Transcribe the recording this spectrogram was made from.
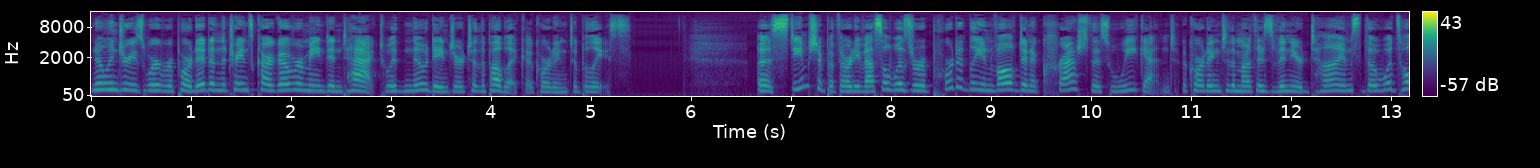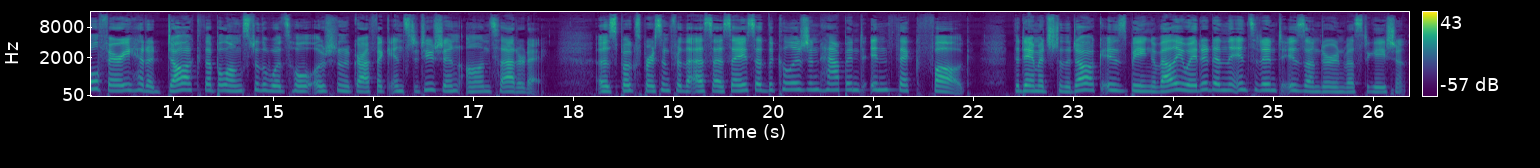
No injuries were reported, and the train's cargo remained intact with no danger to the public, according to police. A steamship authority vessel was reportedly involved in a crash this weekend. According to the Martha's Vineyard Times, the Woods Hole ferry hit a dock that belongs to the Woods Hole Oceanographic Institution on Saturday. A spokesperson for the SSA said the collision happened in thick fog. The damage to the dock is being evaluated and the incident is under investigation.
